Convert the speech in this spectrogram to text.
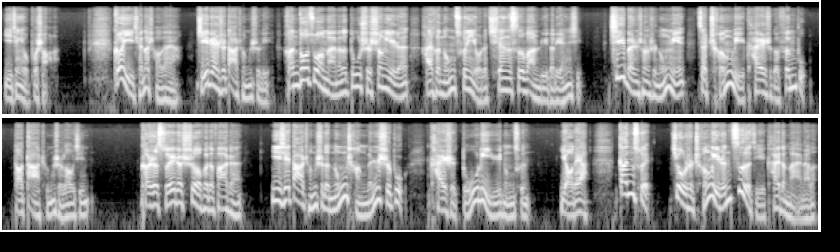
已经有不少了。搁以前的朝代啊，即便是大城市里，很多做买卖的都市生意人还和农村有着千丝万缕的联系，基本上是农民在城里开设个分部，到大城市捞金。可是随着社会的发展，一些大城市的农场门市部开始独立于农村，有的呀，干脆就是城里人自己开的买卖了。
